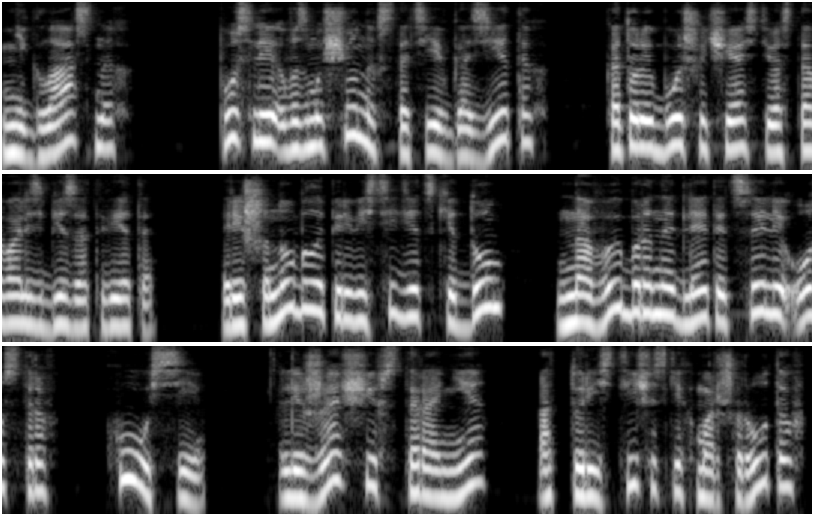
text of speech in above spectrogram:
негласных, после возмущенных статей в газетах, которые большей частью оставались без ответа, решено было перевести детский дом на выбранный для этой цели остров Куси, лежащий в стороне от туристических маршрутов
